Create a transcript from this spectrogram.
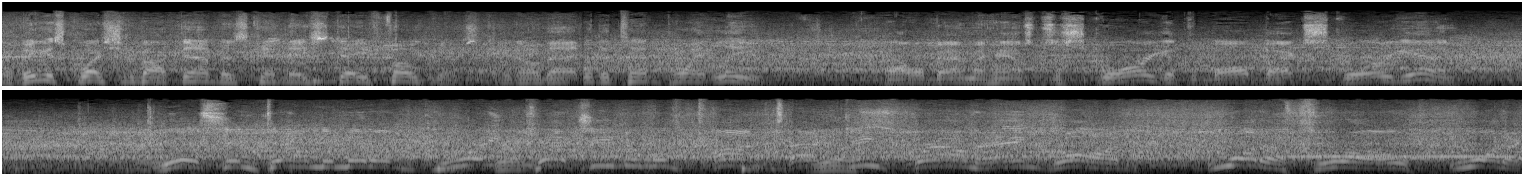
The biggest question about them is can they stay focused? You know, that with a 10-point lead. Alabama has to score, get the ball back, score again. Wilson down the middle, great Right. catch even with contact. Yes. Keith Brown hangs on. What a throw, what a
